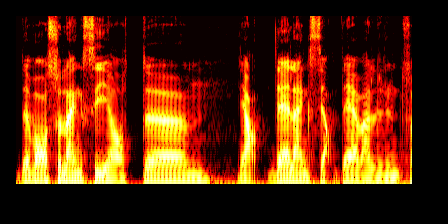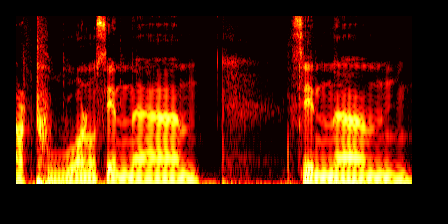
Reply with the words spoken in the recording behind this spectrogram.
Det var så lenge siden at uh, Ja, det er lenge siden. Det er vel rundt snart to år nå siden uh, Siden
